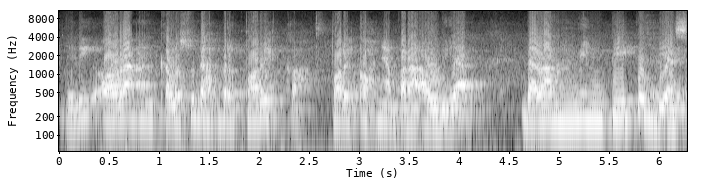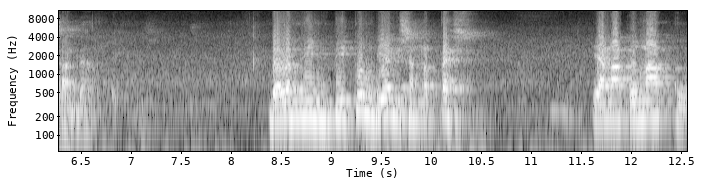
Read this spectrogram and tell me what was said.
jadi orang kalau sudah bertorikoh torikohnya para aulia dalam mimpi pun dia sadar. Dalam mimpi pun dia bisa ngetes yang aku ngaku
